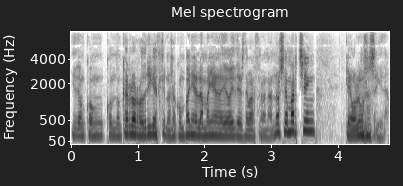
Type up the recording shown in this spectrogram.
y con don Carlos Rodríguez, que nos acompaña en la mañana de hoy desde Barcelona. No se marchen, que volvemos enseguida.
